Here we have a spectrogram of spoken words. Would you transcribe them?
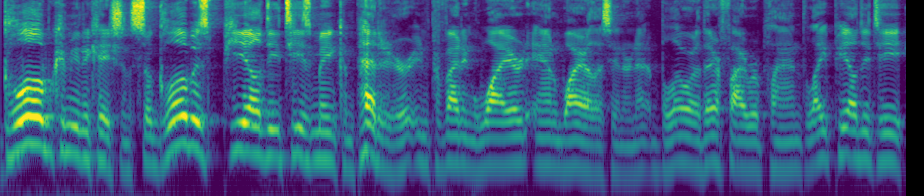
Globe Communications. So Globe is PLDT's main competitor in providing wired and wireless internet. Below are their fiber plans. Like PLDT,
